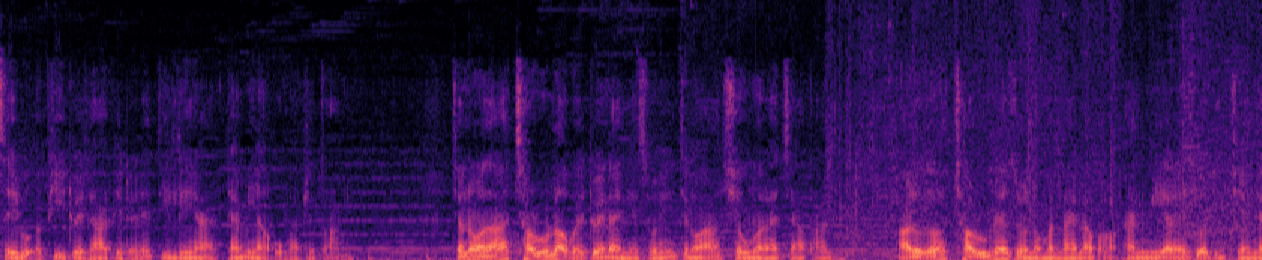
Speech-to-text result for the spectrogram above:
10လို့အပြည့်တွဲထားဖြစ်တဲ့ဒီ link က damage က over ဖြစ်သွားပြီကျွန်တော်က6 row လောက်ပဲတွဲနိုင်နေဆိုရင်ကျွန်တော်ကရှုံးသွားတာကြာပါပြီ။ဘာလို့လဲဆိုတော့6 row နဲ့ဆိုရင်တော့မနိုင်တော့ပါဘူး။ enemy ကလည်းသူ့အတူကျင်းကြ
